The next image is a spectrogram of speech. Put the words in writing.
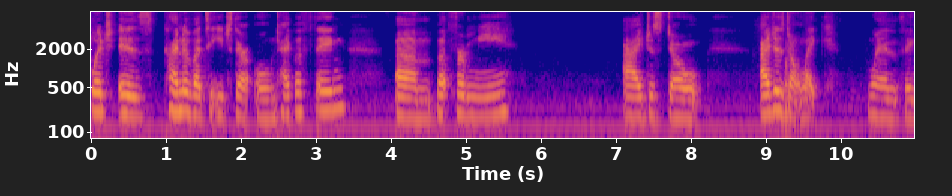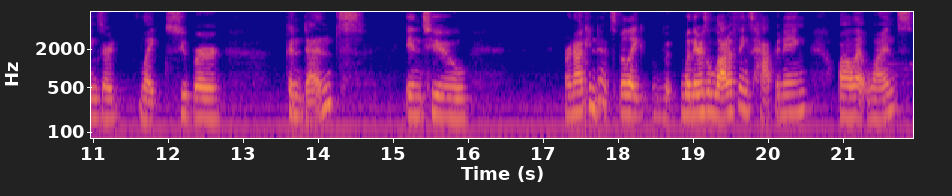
which is kind of a to each their own type of thing. Um but for me I just don't I just don't like when things are like super condensed into or not condensed but like when there's a lot of things happening all at once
